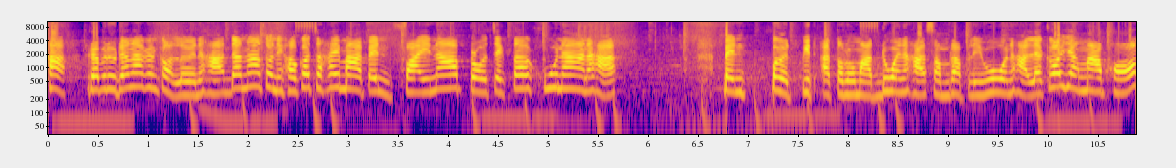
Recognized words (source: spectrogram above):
ค่ะ เราไปดูด้านหน้ากันก่อนเลยนะคะ ด้านหน้าตัวนี้เขาก็จะให้มาเป็นไฟหน้าโปรเจคเตอร์คู่หน้านะคะ เป็นเปิดปิดอัตโนมัติด้วยนะคะสำหรับ r e v o นะคะ แล้วก็ยังมาพร้อม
